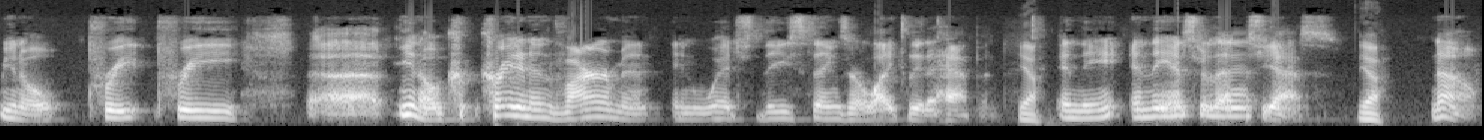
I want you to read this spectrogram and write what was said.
you know, pre, pre, uh, you know, cr- create an environment in which these things are likely to happen? Yeah. And the, and the answer to that is yes. Yeah. Now,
